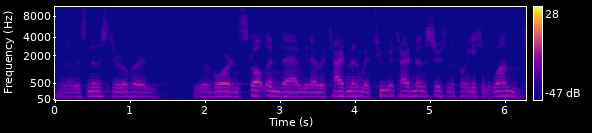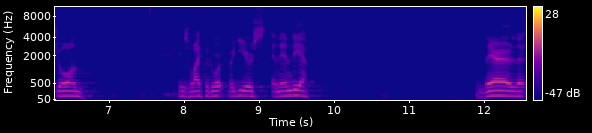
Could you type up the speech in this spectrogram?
when I was minister over in Muirvord in Scotland, uh, we had a retired minister, we had two retired ministers in the congregation, but one, John, he and his wife had worked for years in India. And there, the,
